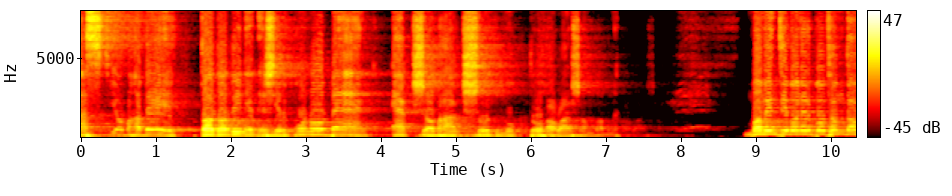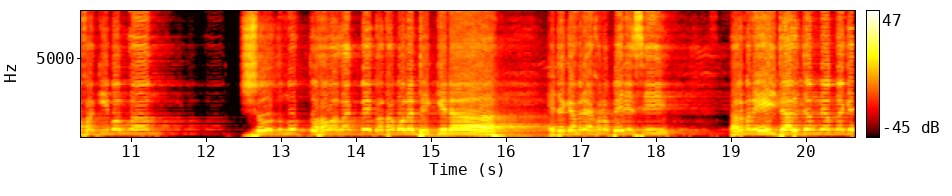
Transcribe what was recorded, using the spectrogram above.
রাষ্ট্রীয়ভাবে ততদিন এদেশের কোন ব্যাংক একশো ভাগ সুদ মুক্ত হওয়া সম্ভব না। মমিন জীবনের প্রথম দফা কি বললাম? সুদ মুক্ত হওয়া লাগবে, কথা বলেন ঠিক কিনা? এটাকে আমরা এখনও পেরেছি। তার মানে এইটার জন্য আপনাকে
